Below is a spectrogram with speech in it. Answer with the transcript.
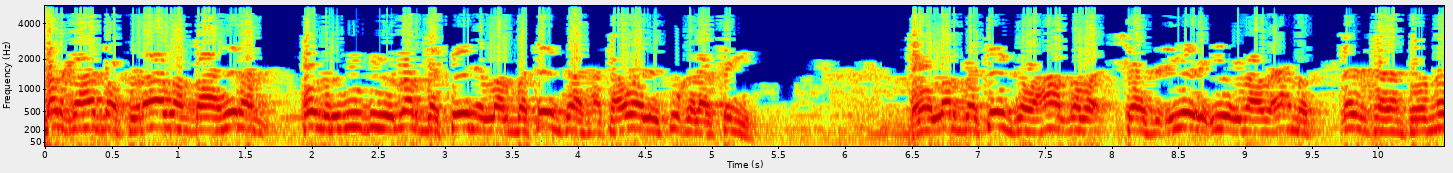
marka hadda turaaban daahiran fadribuu bihi larbatayni larbatayinkaas xataa waa laysku khilaafsan yihi oo larbatayinka waxaa qaba shaaficiyada iyo imaamu axmed dhaga kalantoodna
